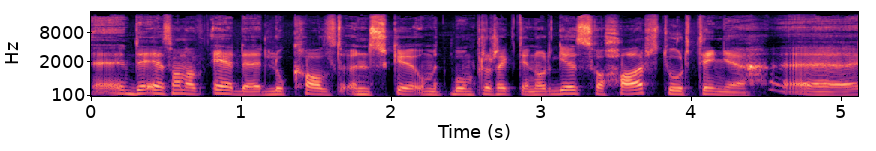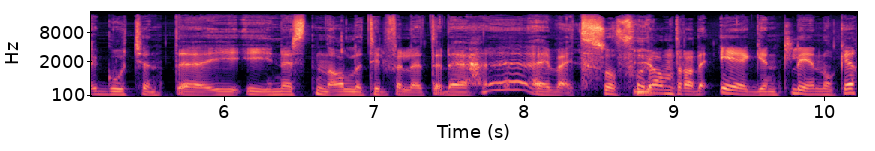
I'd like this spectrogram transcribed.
det, er sånn at er det lokalt ønske om et bomprosjekt i Norge, så har Stortinget eh, godkjent det i, i, nesten alle tilfeller etter det jeg vet. Så forandrer det egentlig noe?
